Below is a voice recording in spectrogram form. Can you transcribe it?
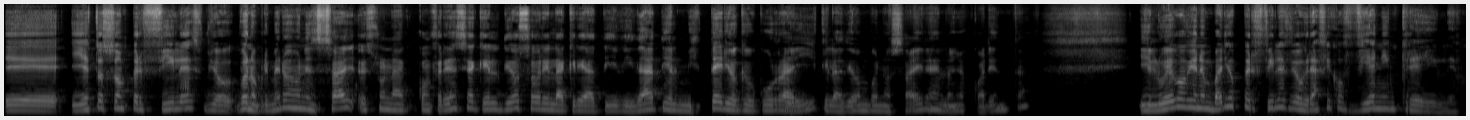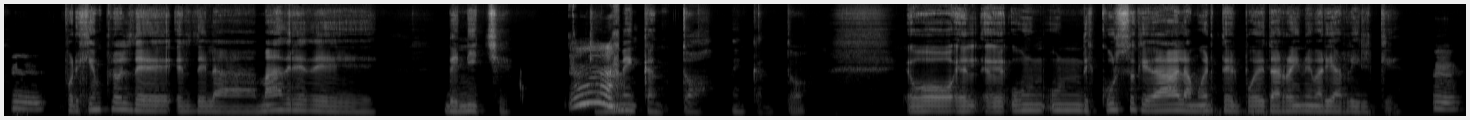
eh, y estos son perfiles, bueno, primero es un ensayo, es una conferencia que él dio sobre la creatividad y el misterio que ocurre ahí, que la dio en Buenos Aires en los años 40. Y luego vienen varios perfiles biográficos bien increíbles. Mm. Por ejemplo, el de, el de la madre de, de Nietzsche. Que a mí ah. me encantó, me encantó. O el, eh, un, un, discurso que da a la muerte del poeta Reine María Rilke. Mm.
